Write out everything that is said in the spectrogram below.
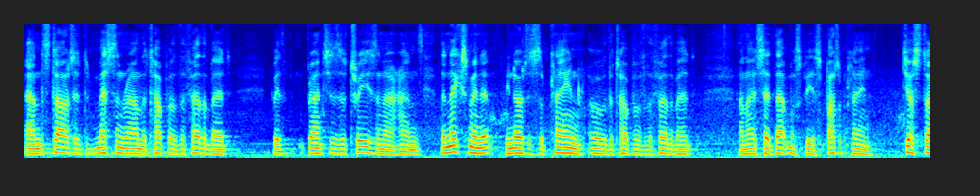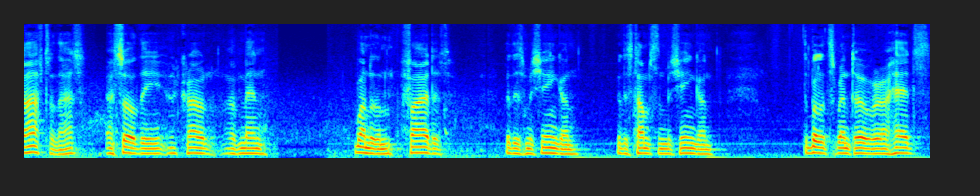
and started messing around the top of the featherbed with branches of trees in our hands. The next minute, we noticed a plane over the top of the featherbed, and I said, That must be a spotter plane. Just after that, I saw the crowd of men. One of them fired it with his machine gun, with his Thompson machine gun. The bullets went over our heads,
